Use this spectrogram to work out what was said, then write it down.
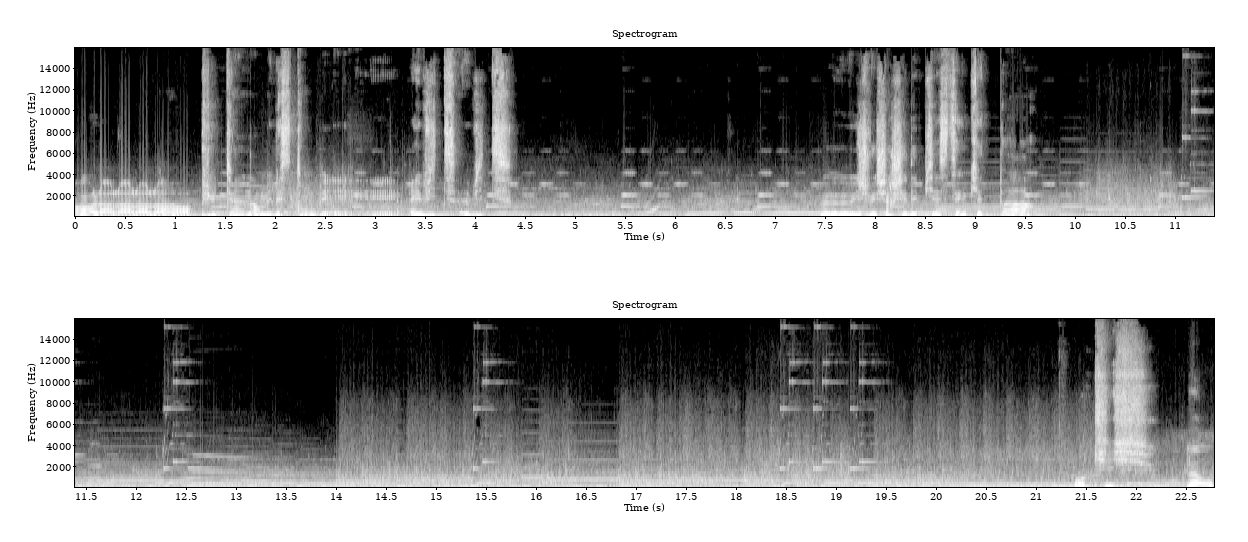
Oh là là là là. Putain, non mais laisse tomber. Allez, vite, vite. Euh, je vais chercher des pièces, t'inquiète pas. Ok, là-haut.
